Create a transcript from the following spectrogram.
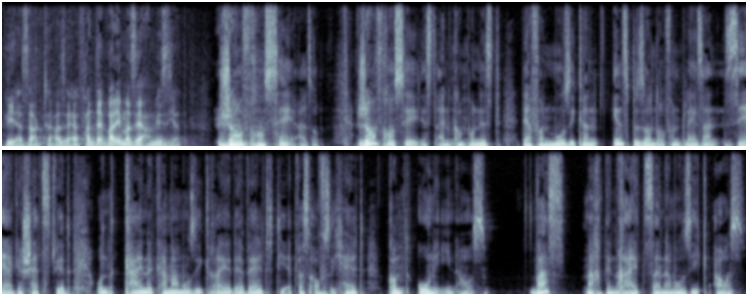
wie er sagte. Also er fand, er war immer sehr amüsiert. Jean Francais also. Jean Francais ist ein Komponist, der von Musikern, insbesondere von Bläsern, sehr geschätzt wird und keine Kammermusikreihe der Welt, die etwas auf sich hält, kommt ohne ihn aus. Was macht den Reiz seiner Musik aus?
